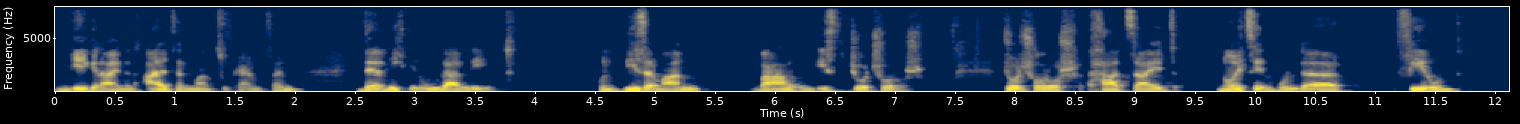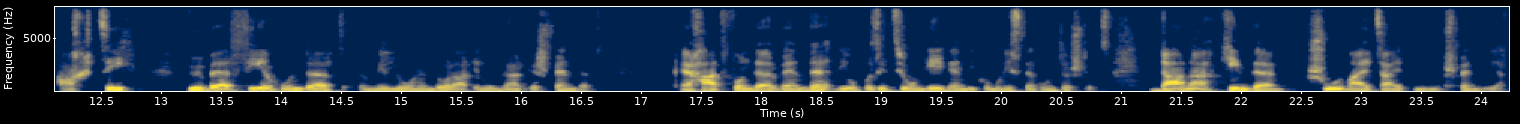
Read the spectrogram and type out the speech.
um gegen einen alten Mann zu kämpfen, der nicht in Ungarn lebt. Und dieser Mann war und ist George Soros. George Soros hat seit 1984 über 400 Millionen Dollar in Ungarn gespendet. Er hat von der Wende die Opposition gegen die Kommunisten unterstützt. Danach Kindern Schulmahlzeiten spendiert.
